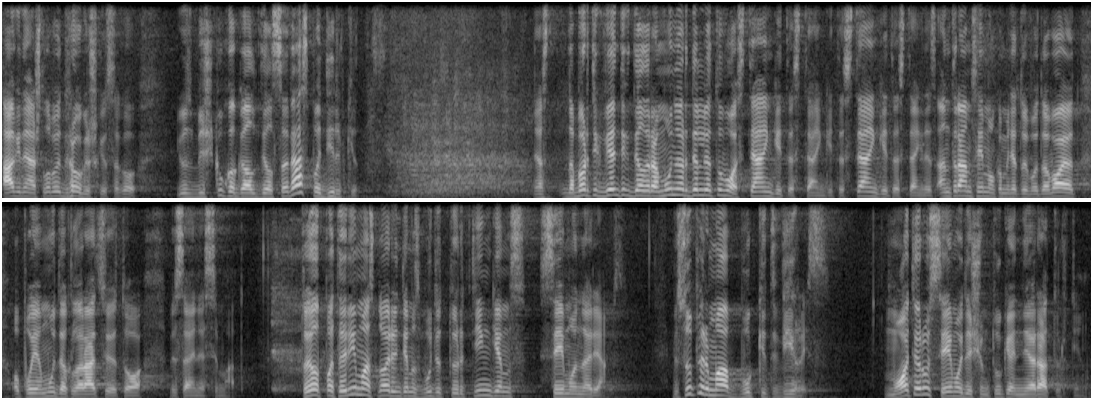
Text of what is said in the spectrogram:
Agne, aš labai draugiškai sakau, jūs biškiuką gal dėl savęs padirbkit. Nes dabar tik vien tik dėl Ramūno ir dėl Lietuvos. Tenkitės, tenkitės, tenkitės, tenkitės. Antram Seimo komitetui vadovaujat, o pajamų deklaracijoje to visai nesimato. Todėl patarimas norintiems būti turtingiems Seimo nariams. Visų pirma, būkite vyrais. Moterų Seimo dešimtukė nėra turtingų.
